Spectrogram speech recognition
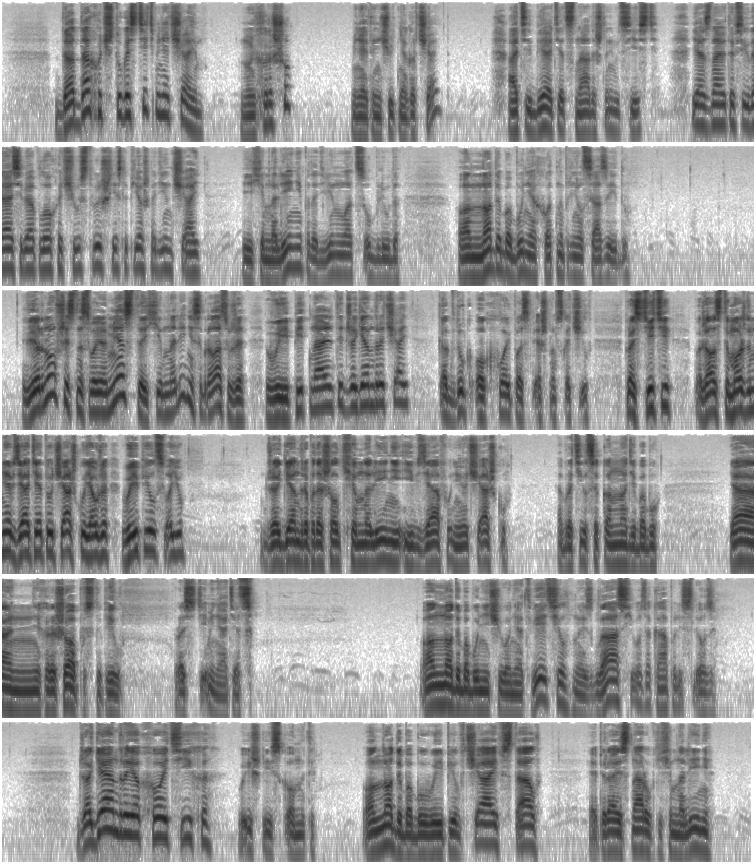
Да-да, хочет угостить меня чаем. Ну и хорошо. Меня это ничуть не огорчает. А тебе, отец, надо что-нибудь съесть. Я знаю, ты всегда себя плохо чувствуешь, если пьешь один чай. И Химнолини пододвинул отцу блюдо. Он, но да бабу неохотно принялся за еду. Вернувшись на свое место, Химнолини собралась уже выпить налитый Джагендра чай, как вдруг Окхой поспешно вскочил. — Простите, Пожалуйста, можно мне взять эту чашку? Я уже выпил свою. Джагендра подошел к Хемнолине и, взяв у нее чашку, обратился к Конноде Бабу. — Я нехорошо поступил. Прости меня, отец. Оннода Бабу ничего не ответил, но из глаз его закапали слезы. Джагендра и Окхой тихо вышли из комнаты. Оннода Бабу выпил чай, встал и, опираясь на руки Химнолине,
